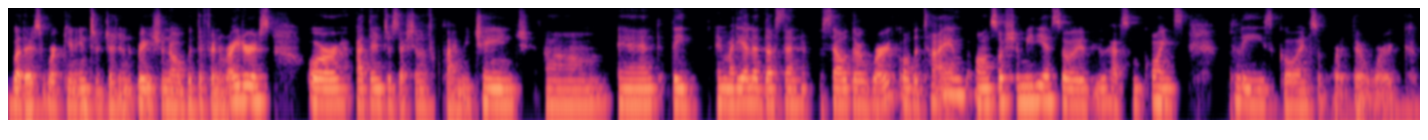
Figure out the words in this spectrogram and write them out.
whether it's working intergenerational with different writers or at the intersection of climate change. Um, and they and Mariela doesn't sell their work all the time on social media. So if you have some coins, please go and support their work.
